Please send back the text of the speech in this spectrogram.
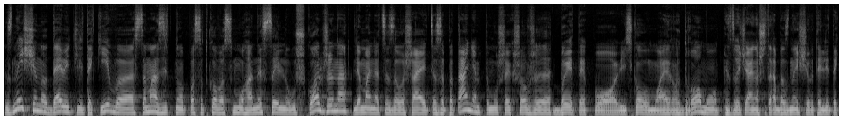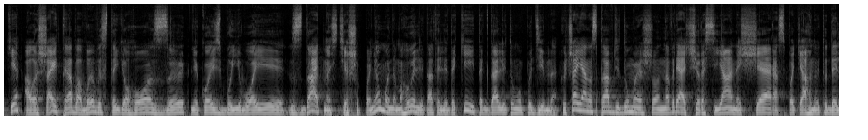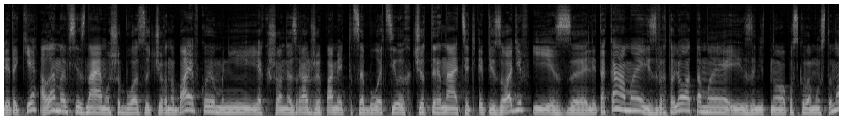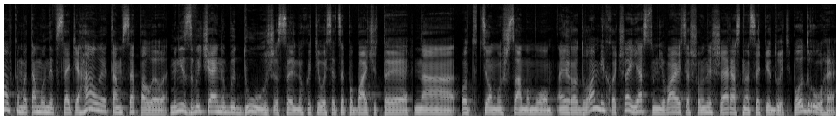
знищено 9 літаків. Е, сама злітно-посадкова смуга не сильно ушкоджена. Для мене це залишається запитанням, тому що якщо вже бити по військовому аеродрому, звичайно, що треба знищувати літаки, але ще й треба вивести його з якоїсь бойової здатності, щоб по ньому не могли літати літаки і так далі, і тому подібне. Хоча я насправді думаю, що навряд чи росіяни ще раз потягнуть туди літаки, але ми всі знаємо, що було з Чорнобаївкою. Мені, якщо не зраджує пам'ять, то це було цілих 14 епізодів і з літаками, і з вертольотами, і з зенітно-пусковими установками. Там вони все тягали, там все палили. Мені звичайно би дуже сильно хотілося це побачити на от цьому ж самому аеродромі. Хоча я сумніваюся, що вони ще раз на це підуть. По-друге,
